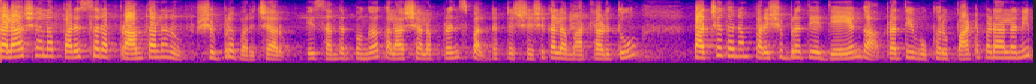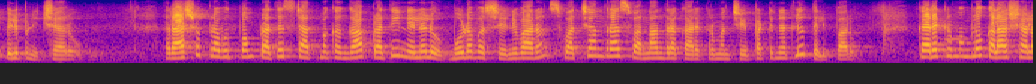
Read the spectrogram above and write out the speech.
కళాశాల పరిసర ప్రాంతాలను శుభ్రపరిచారు. ఈ సందర్భంగా కళాశాల ప్రిన్సిపల్ డాక్టర్ శశికళ మాట్లాడుతూ పచ్చదనం పరిశుభ్రతే ధ్యేయంగా ప్రతి ఒక్కరూ పాటుపడాలని పిలుపునిచ్చారు. రాష్ట్ర ప్రభుత్వం ప్రతిష్టాత్మకంగా ప్రతి నెలలో మూడవ శనివారం స్వచ్ఛాంధ్ర స్వర్ణాంధ్ర కార్యక్రమం చేపట్టినట్లు తెలిపారు. కార్యక్రమంలో కళాశాల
